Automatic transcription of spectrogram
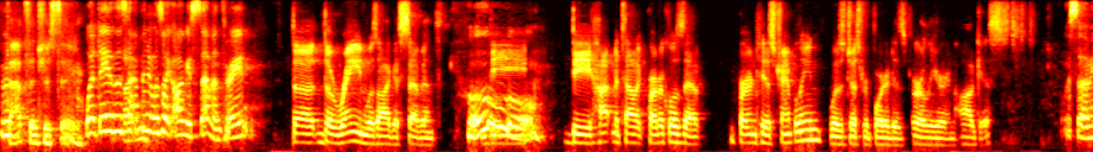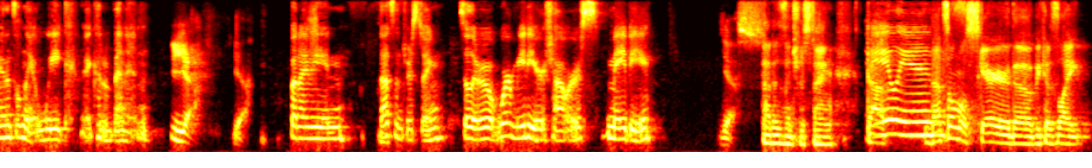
That's interesting. What day did this Um, happen? It was like August seventh, right? the the rain was August 7th. Ooh. The hot metallic particles that burned his trampoline was just reported as earlier in August. So I mean, it's only a week. It could have been in. Yeah, yeah, But I mean, that's interesting. So there were meteor showers, maybe. yes. That is interesting. That- Aliens. That's almost scarier though, because like,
